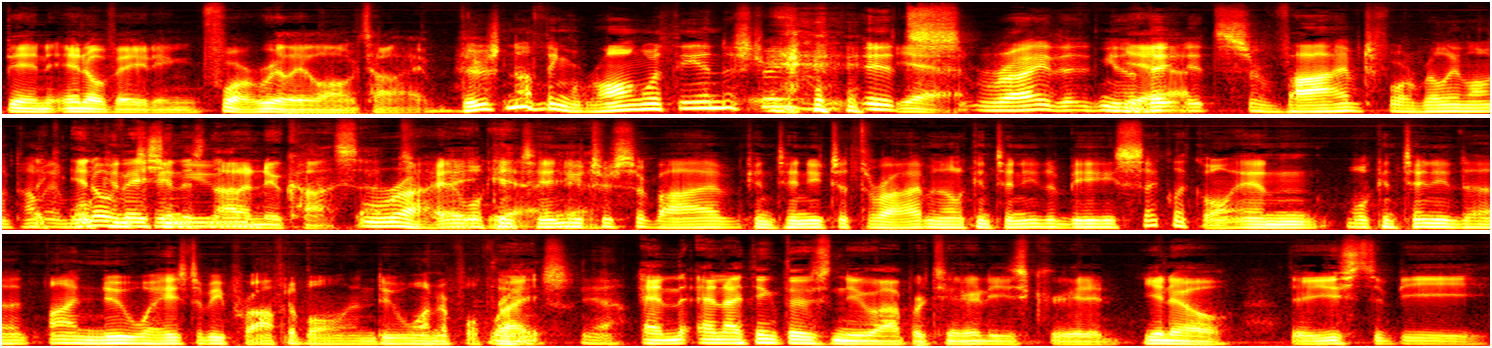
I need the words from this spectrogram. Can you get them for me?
been innovating for a really long time. There's nothing wrong with the industry. It's Yeah. right. You know, Yeah. they, it's survived for a really long time. Like innovation is not a new concept, Right. It will continue yeah. to survive, continue to thrive, and it'll continue to be cyclical. And we'll continue to find new ways to be profitable and do wonderful things. Right. Yeah. And and I think there's new opportunities created. You know, there used to be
